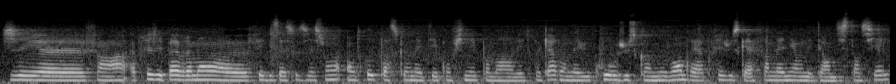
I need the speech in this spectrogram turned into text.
J'ai, euh, enfin, après, j'ai pas vraiment euh, fait des associations, entre autres parce qu'on a été confinés pendant les trois quarts. On a eu cours jusqu'en novembre et après, jusqu'à la fin de l'année, on était en distanciel.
